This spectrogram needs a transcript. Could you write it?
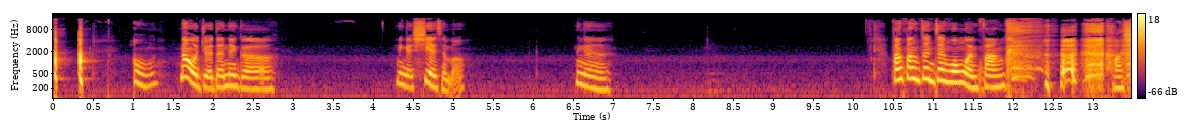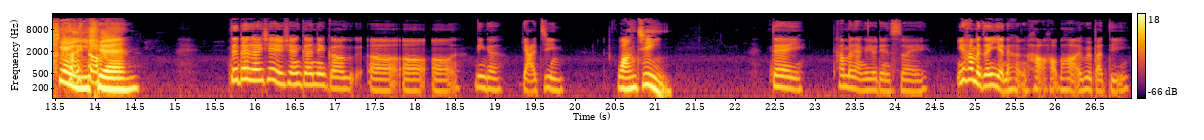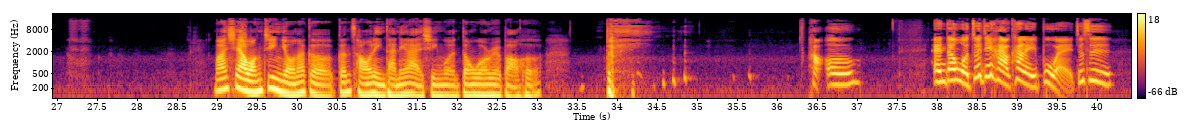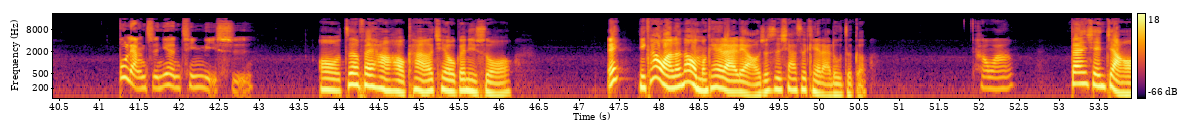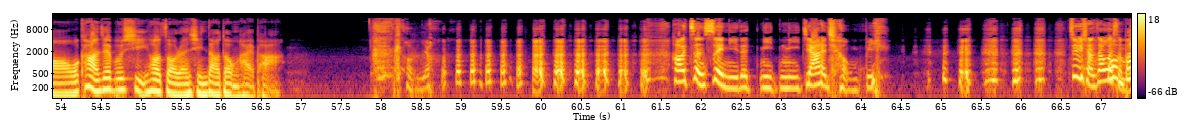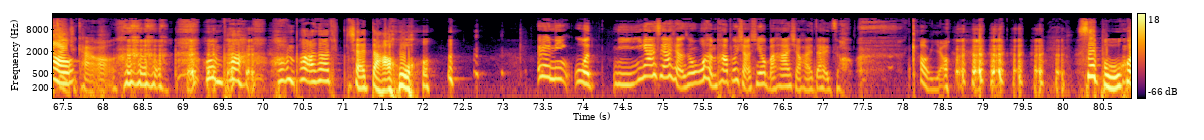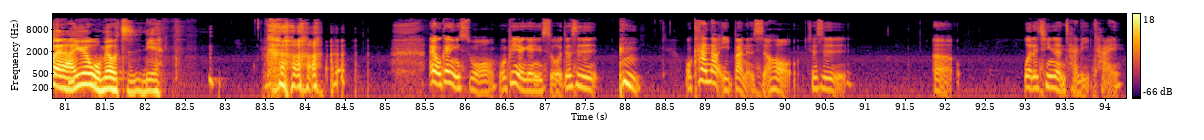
哦，那我觉得那个那个谢什么，那个方方正正翁文芳，好谢宜轩，对对对，谢宜轩跟那个呃呃呃那个雅静。王静，对，他们两个有点衰，因为他们真的演的很好，好不好？Everybody，马来西亚王静有那个跟曹玲谈恋爱的新闻，Don't worry about her。对，好哦。And 我最近还有看了一部，哎，就是《不良执念清理师》。哦，这非常好看，而且我跟你说。哎你看完了，那我们可以来聊，就是下次可以来录这个。好啊，但先讲哦，我看完这部戏以后，走人行道都很害怕。靠腰，他会震碎你的你你家的墙壁。至于想知道为什么，自己去看啊！我很怕，我很怕他起来打我。哎、欸，你我你应该是要想说，我很怕不小心又把他的小孩带走。靠腰是不会啦，因为我没有执念。哎、欸，我跟你说，我必须跟你说，就是 我看到一半的时候，就是呃，我的亲人才离开，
